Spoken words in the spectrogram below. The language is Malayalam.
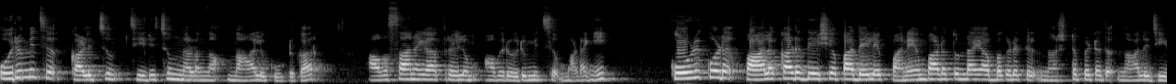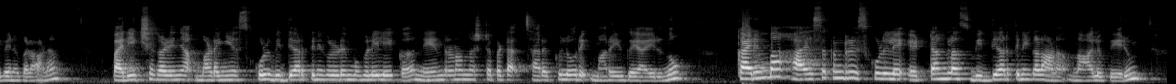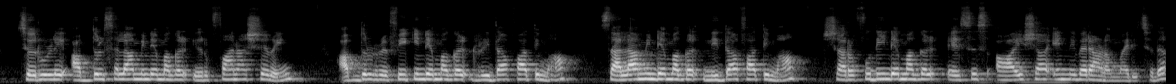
ഒരുമിച്ച് കളിച്ചും ചിരിച്ചും നടന്ന നാല് കൂട്ടുകാർ അവസാന യാത്രയിലും അവരൊരുമിച്ച് മടങ്ങി. കോഴിക്കോട് പാലക്കാട് ദേശീയപാതയിലെ പനയമ്പാടത്തുണ്ടായ അപകടത്തിൽ നഷ്ടപ്പെട്ടത് നാല് ജീവനുകളാണ്. പരീക്ഷ കഴിഞ്ഞ മടങ്ങിയ സ്കൂൾ വിദ്യാർത്ഥിനികളുടെ മുകളിലേക്ക് നിയന്ത്രണം നഷ്ടപ്പെട്ട ചരക്കു ലോറി മറയുകയായിരുന്നു. കരിമ്പ ഹയർ സെക്കൻഡറി സ്കൂളിലെ എട്ടാം ക്ലാസ് വിദ്യാർത്ഥിനികളാണ് നാലു പേരും. ചെറുള്ളി അബ്ദുൽ സലാമിന്റെ മകൾ ഇർഫാന ഷെറിൻ അബ്ദുൾ റഫീഖിന്റെ മകൾ റിദ ഫാത്തിമ സലാമിന്റെ മകൾ നിദ ഫാത്തിമ ഷറഫുദ്ദീന്റെ മകൾ എസ് എസ് ആയിഷ എന്നിവരാണ് മരിച്ചത്.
